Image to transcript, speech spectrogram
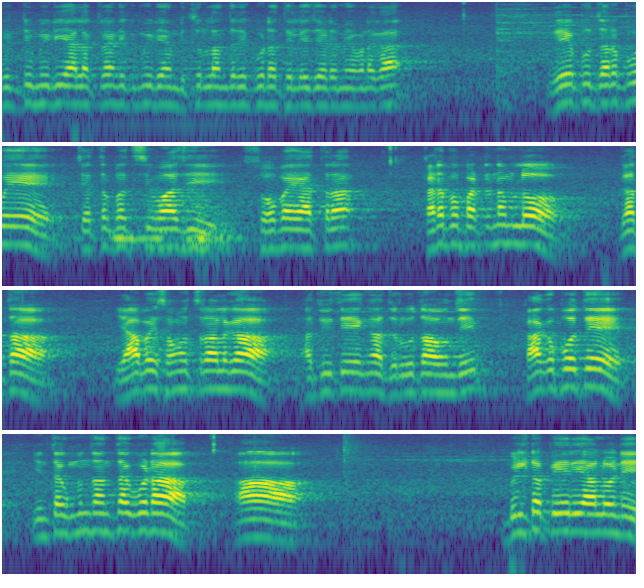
ప్రింట్ మీడియా ఎలక్ట్రానిక్ మీడియా మిత్రులందరికీ కూడా తెలియజేయడం ఏమనగా రేపు జరపబోయే ఛత్రపతి శివాజీ శోభయాత్ర కడప పట్టణంలో గత యాభై సంవత్సరాలుగా అద్వితీయంగా జరుగుతూ ఉంది. కాకపోతే ఇంతకు ముందంతా కూడా ఆ బిల్టప్ ఏరియాలోని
